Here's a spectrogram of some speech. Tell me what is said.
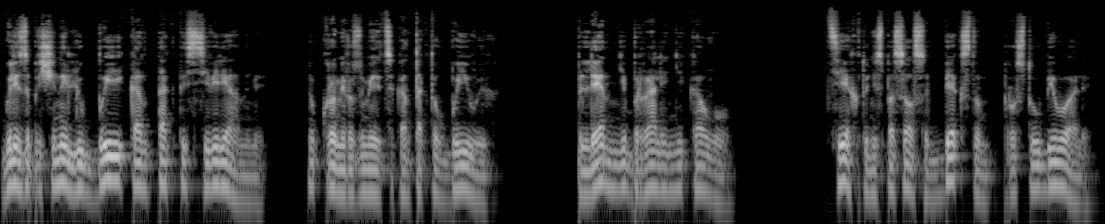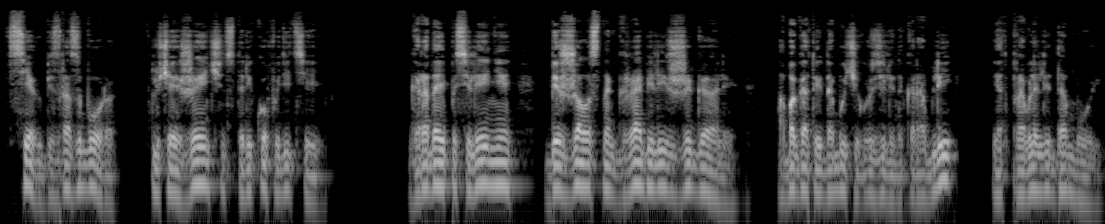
были запрещены любые контакты с северянами, ну, кроме, разумеется, контактов боевых. Плен не брали никого. Тех, кто не спасался бегством, просто убивали, всех без разбора, включая женщин, стариков и детей. Города и поселения безжалостно грабили и сжигали, а богатые добычи грузили на корабли и отправляли домой.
